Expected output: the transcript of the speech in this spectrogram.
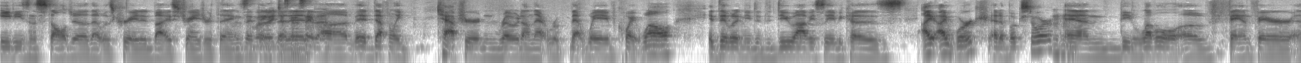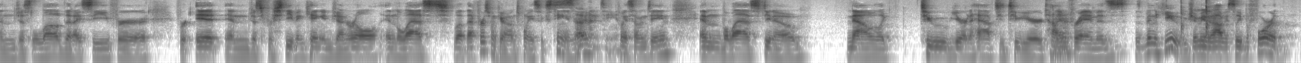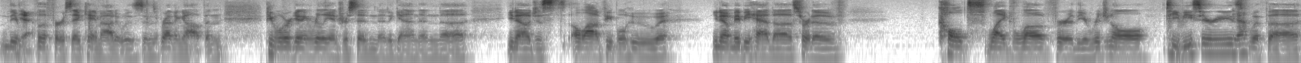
80s nostalgia that was created by Stranger Things. I I think that, it, that. Uh, it definitely captured and rode on that that wave quite well. It did what it needed to do, obviously, because I, I work at a bookstore, Mm-hmm. and the level of fanfare and just love that I see for for it and just for Stephen King in general in the last well that first one came out in 2016 right 2017 and the last you know now like two year and a half to two year time Yeah. frame is has been huge i mean obviously before the Yeah. the first it came out it was it was revving up and people were getting really interested in it again and uh you know just a lot of people who you know maybe had a sort of cult like love for the original TV series Mm-hmm. Yeah. with uh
